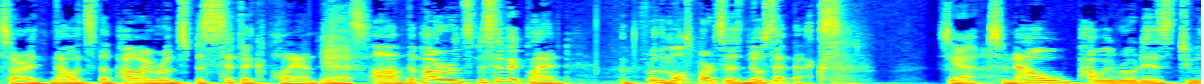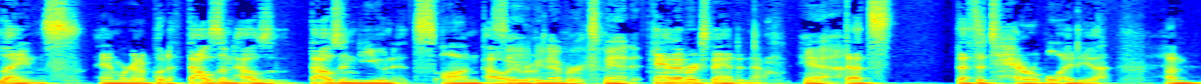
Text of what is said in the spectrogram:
sorry, now it's the Poway Road specific plan. Yes. um, the Poway Road specific plan, for the most part, says no setbacks. So, Yeah. so now Poway Road is two lanes, and we're going to put a thousand houses, thousand units on Poway Road. so you Road. can never expand it. Can't ever expand it now. Yeah. that's that's a terrible idea. I'm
